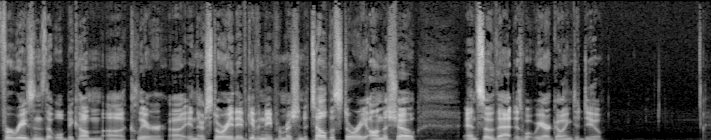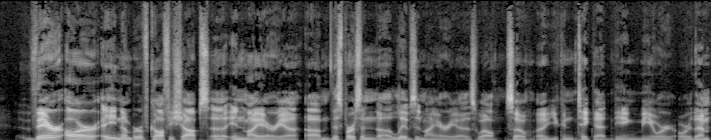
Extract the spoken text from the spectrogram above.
for reasons that will become uh, clear uh, in their story. They've given me permission to tell the story on the show, and so that is what we are going to do. There are a number of coffee shops uh, in my area. Um, this person uh, lives in my area as well, so uh, you can take that being me or, or them.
